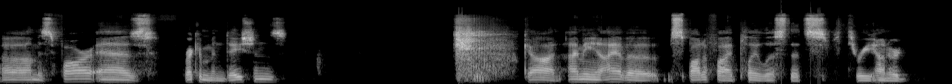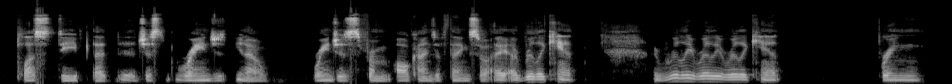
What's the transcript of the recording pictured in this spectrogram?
Um, as far as recommendations, God, I mean, I have a Spotify playlist that's 300 plus deep that just ranges, you know, ranges from all kinds of things. So I, I really can't, I really, really, really can't bring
